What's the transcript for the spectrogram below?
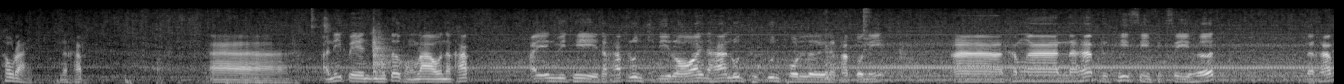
เท่าไหร่นะครับอ่าอันนี้เป็นอินเวอร์เตอร์ของเรานะครับ INVT นะครับรุ่น GD100 นะฮะรุ่นถึกรุ่นทนเลยนะครับตัวนี้อ่าทำงานนะครับอยู่ที่ 44 เฮิรต์นะครับ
